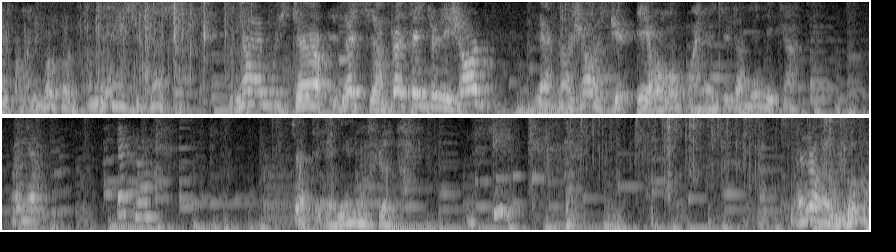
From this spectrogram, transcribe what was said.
un courrier beau pour le premier, hein, c'est bien ça. On a un booster. Et là, c'est un bataille de légende. La vengeance du héros. Voilà, dedans, il y a des cartes. Voilà. D'accord. Tiens, t'as gagné une enveloppe. Merci. Alors on l'ouvre.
